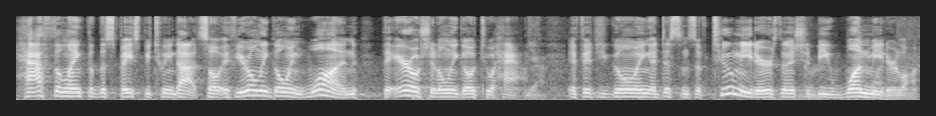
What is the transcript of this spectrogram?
half the length of the space between dots. So if you're only going one, the arrow should only go to a half. Yeah. If it's going a distance of two meters, then it should be one meter long.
